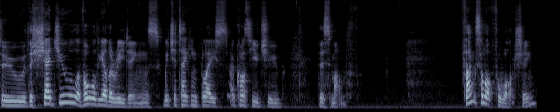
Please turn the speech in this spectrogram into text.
to the schedule of all the other readings which are taking place across YouTube this month. Thanks a lot for watching.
